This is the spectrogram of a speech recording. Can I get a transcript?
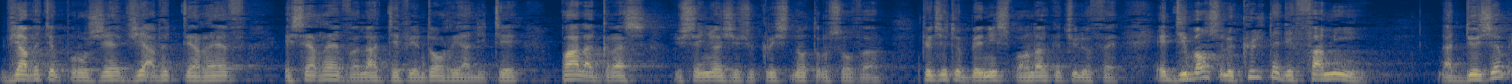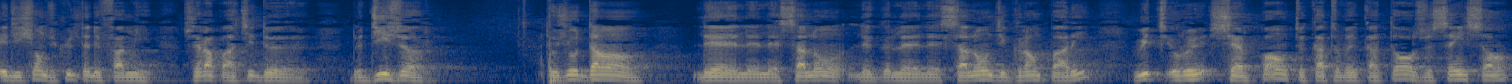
Viens avec tes projets, viens avec tes rêves, et ces rêves-là deviendront réalité par la grâce du Seigneur Jésus-Christ, notre Sauveur. Que Dieu te bénisse pendant que tu le fais. Et dimanche, le culte des familles, la deuxième édition du culte des familles, sera à partir de, de 10 heures. Toujours dans les, les, salons, les, les, salons du Grand Paris, 8 rue Serpente 94 500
